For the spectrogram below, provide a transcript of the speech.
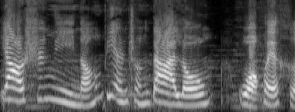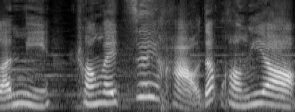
要是你能变成大龙，我会和你成为最好的朋友。”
